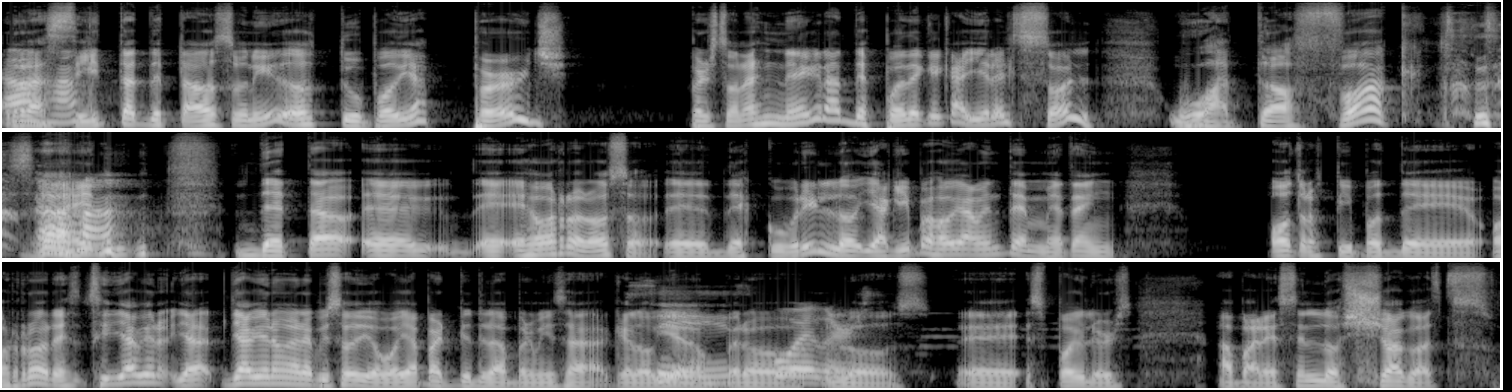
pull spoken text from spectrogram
Ajá. racistas de Estados Unidos, tú podías purge personas negras después de que cayera el sol. What the fuck? De esta- eh, es horroroso eh, descubrirlo. Y aquí, pues, obviamente, meten otros tipos de horrores. Si ya vieron, ya, ya vieron el episodio, voy a partir de la premisa que lo Sí, vieron, pero spoilers. los eh, spoilers aparecen los Shoggoths.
